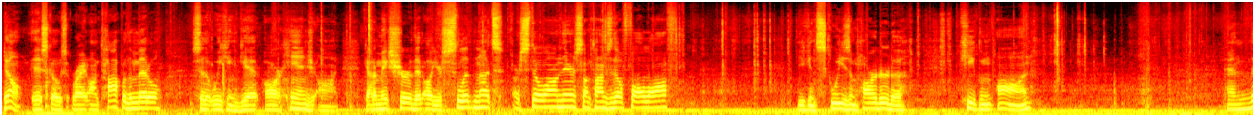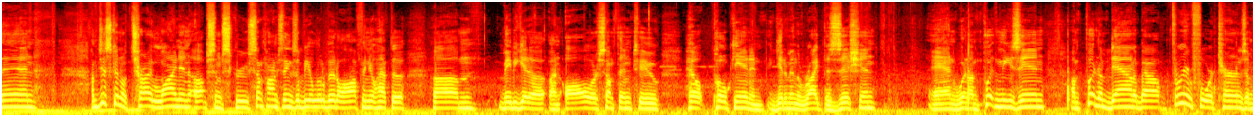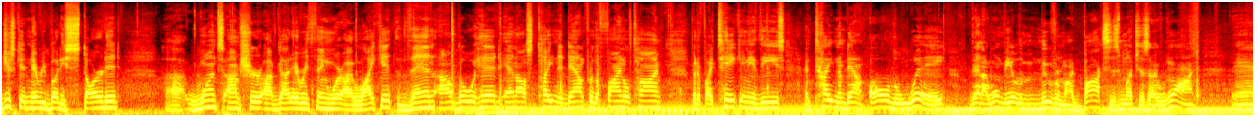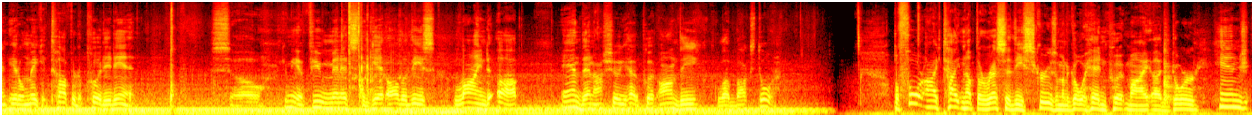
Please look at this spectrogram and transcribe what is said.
don't. This goes right on top of the metal so that we can get our hinge on. Got to make sure that all your slip nuts are still on there. Sometimes they'll fall off. You can squeeze them harder to keep them on. And then I'm just going to try lining up some screws. Sometimes things will be a little bit off and you'll have to um, maybe get a, an awl or something to help poke in and get them in the right position. And when I'm putting these in, I'm putting them down about three or four turns. I'm just getting everybody started. Uh, once I'm sure I've got everything where I like it, then I'll go ahead and I'll tighten it down for the final time. But if I take any of these and tighten them down all the way, then I won't be able to maneuver my box as much as I want and it'll make it tougher to put it in. So give me a few minutes to get all of these lined up and then I'll show you how to put on the glove box door. Before I tighten up the rest of these screws, I'm going to go ahead and put my uh, door hinge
